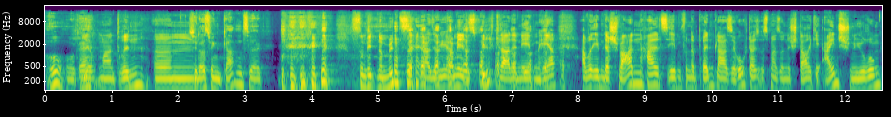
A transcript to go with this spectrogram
Oh, okay. hier mal drin. Ähm, Sieht aus wie ein Gartenzwerg. so mit einer Mütze. Also wir haben hier das Bild gerade nebenher. Aber eben der Schwanenhals eben von der Brennblase hoch, da ist erstmal so eine starke Einschnürung,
